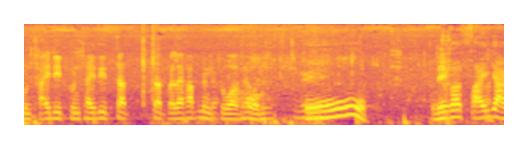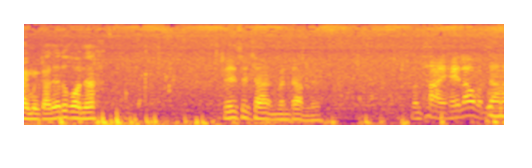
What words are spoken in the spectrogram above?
คุณใช้ดิดคุณใช้ดิดจัดจัดไปแล้วครับหนึ่งตัวครับผมโอ้อันนี้ก็ไซส์ใหญ่เหมือนกันนะทุกคนนะนี่สุชาติมันดับเลย มันถ่ายให้เล่ามันดับ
